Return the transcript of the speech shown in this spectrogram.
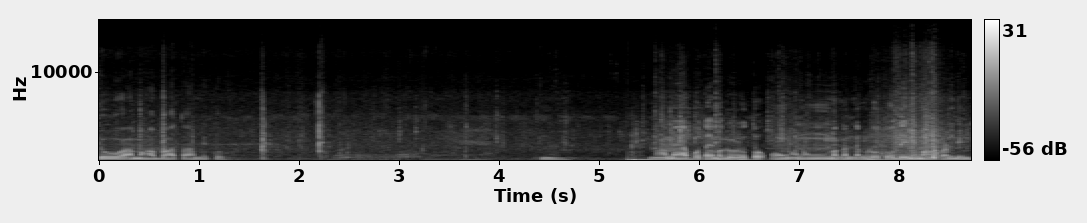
Tuwa ang mga bata nito. Hmm. Mamaya po tayo magluluto kung anong magandang luto din eh, mga parmbin.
